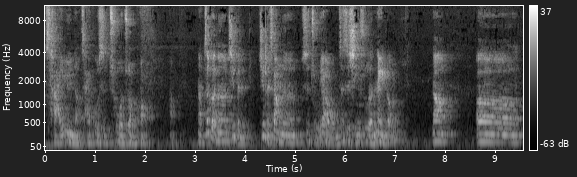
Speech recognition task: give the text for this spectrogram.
财运呢，财库是出了状况。啊，那这个呢，基本基本上呢，是主要我们这次新书的内容。那呃，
